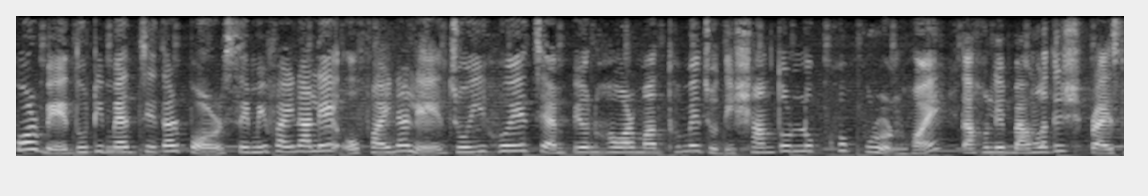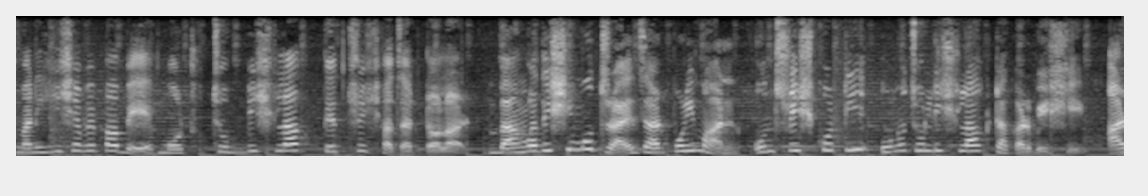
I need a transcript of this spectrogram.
পর্বে দুটি ম্যাচ জেতার পর সেমিফাইনালে ও ফাইনালে জয়ী হয়ে চ্যাম্পিয়ন হওয়ার মাধ্যমে যদি শান্তর লক্ষ্য পূরণ হয়, তাহলে বাংলাদেশ প্রাইজ মানি হিসেবে পাবে মোট চব্বিশ লাখ তেত্রিশ হাজার ডলার। বাংলাদেশি মুদ্রায় যার পরিমাণ উনত্রিশ কোটি উনচল্লিশ লাখ টাকার বেশি। আর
